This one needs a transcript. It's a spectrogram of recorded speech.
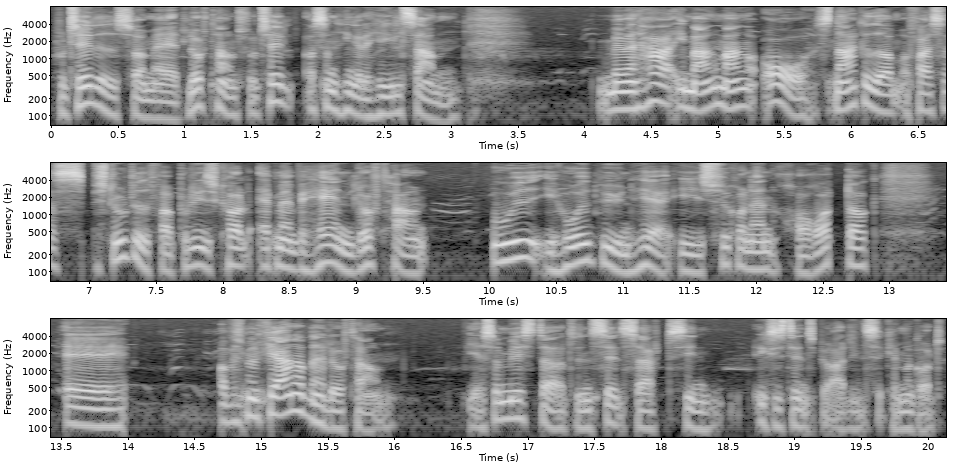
hotellet, som er et lufthavnshotel, og sådan hænger det hele sammen. Men man har i mange, mange år snakket om, og faktisk har besluttet fra politisk hold, at man vil have en lufthavn ude i hovedbyen her i Sydgrønland, Rorotdok. Øh, og hvis man fjerner den her lufthavn ja, så mister den selv sagt sin eksistensberettigelse, kan man godt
